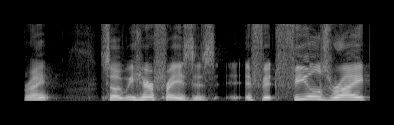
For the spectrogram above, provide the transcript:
Right? So we hear phrases if it feels right,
